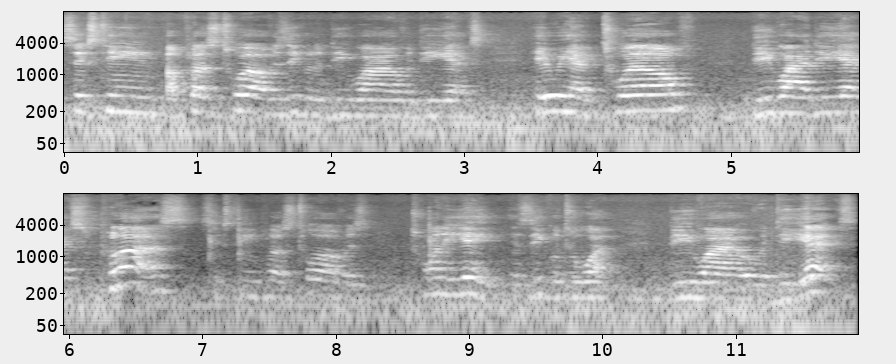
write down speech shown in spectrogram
16 uh, plus 12 is equal to dy over dx. Here we have 12 dy dx plus 16 plus 12 is 28 is equal to what? dy over dx.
